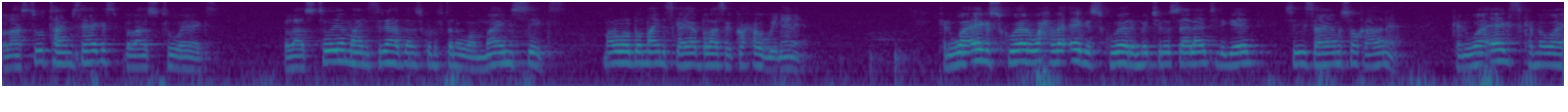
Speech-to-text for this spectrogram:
Plus two times x plus two x plus two iyo minus three haddaan isku dhuftana waa minus six. Mar walba minuska ayaa pluska ka xoog weynaanaya kan waa x square wax la x square ma jiro saalaajligeed sidiisa ayaan u soo qaadanaya kan waa x kana waa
